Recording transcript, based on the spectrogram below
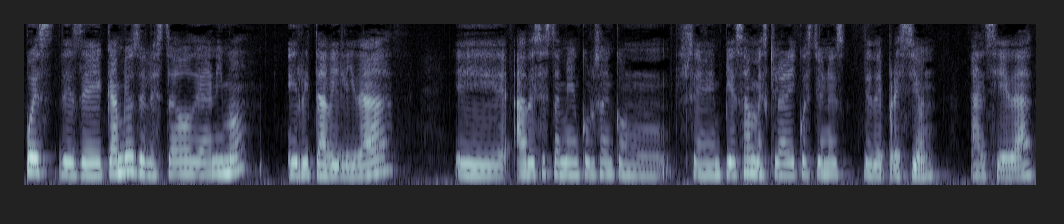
Pues desde cambios del estado de ánimo, irritabilidad, eh, a veces también cursan con, se empieza a mezclar ahí cuestiones de depresión, ansiedad,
